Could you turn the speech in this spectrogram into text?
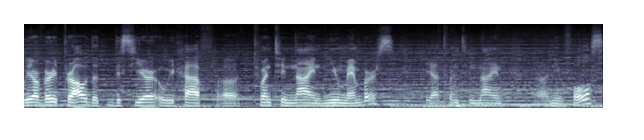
we are very proud that this year we have uh, 29 new members, yeah, 29 uh, new foals.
